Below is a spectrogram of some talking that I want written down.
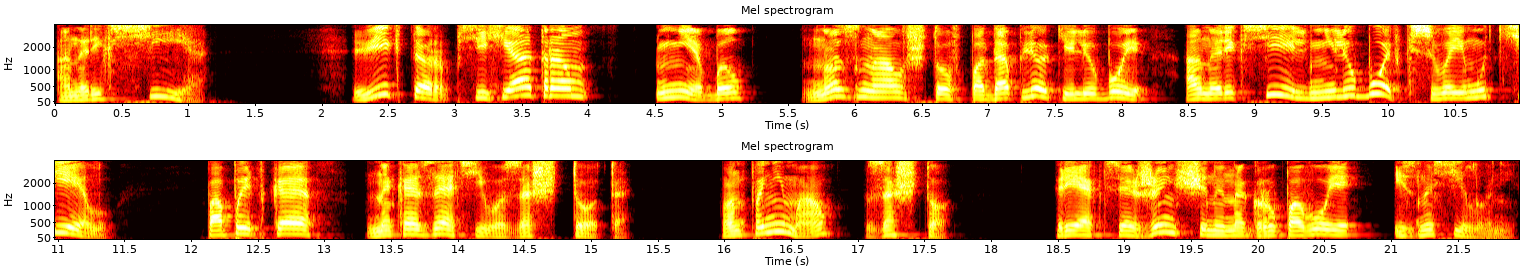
анорексия. Виктор психиатром не был, но знал, что в подоплеке любой анорексии не любовь к своему телу, попытка наказать его за что-то. Он понимал, за что. Реакция женщины на групповое изнасилование.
